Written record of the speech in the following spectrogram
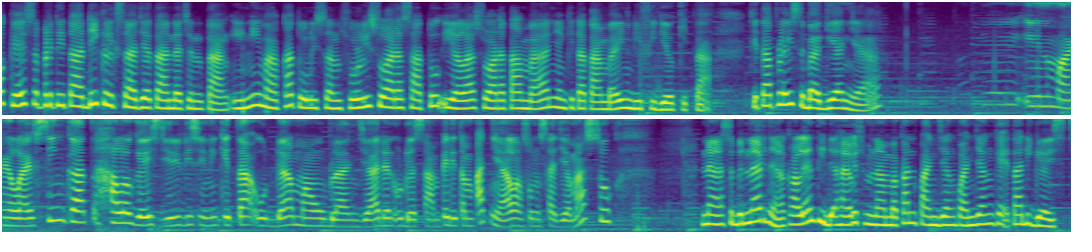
Oke, seperti tadi klik saja tanda centang ini maka tulisan sulis suara satu ialah suara tambahan yang kita tambahin di video kita. Kita play sebagian ya. In my life singkat, halo guys. Jadi di sini kita udah mau belanja dan udah sampai di tempatnya, langsung saja masuk. Nah, sebenarnya kalian tidak harus menambahkan panjang-panjang kayak tadi guys.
